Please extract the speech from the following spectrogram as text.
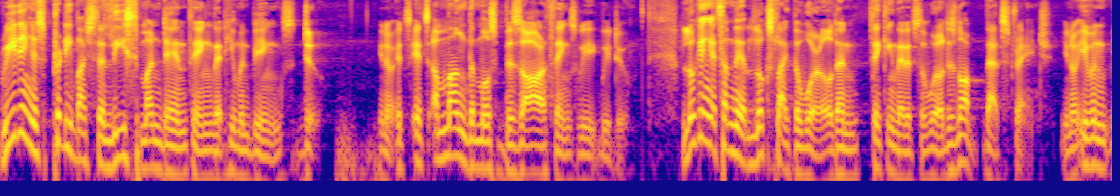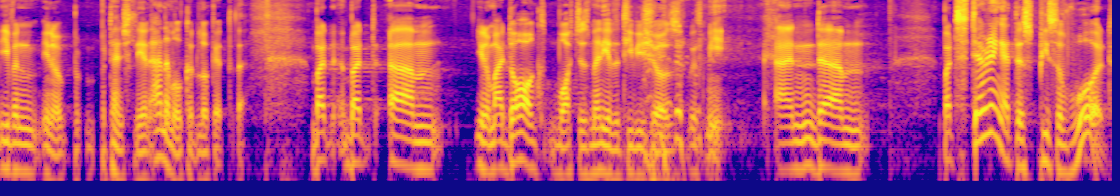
Reading is pretty much the least mundane thing that human beings do. You know, it's, it's among the most bizarre things we, we do. Looking at something that looks like the world and thinking that it's the world is not that strange. You know, even, even you know, potentially an animal could look at that. But, but um, you know, my dog watches many of the TV shows with me. And, um, but staring at this piece of wood,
